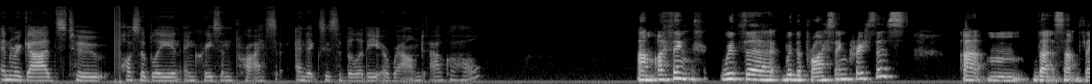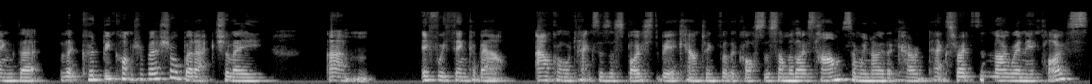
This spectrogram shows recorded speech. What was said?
in regards to possibly an increase in price and accessibility around alcohol? Um, I think with the with the price increases, um, that's something that that could be controversial, but actually um, if we think about alcohol taxes are supposed to be accounting for the cost of some of those harms, and we know that current tax rates are nowhere near close.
